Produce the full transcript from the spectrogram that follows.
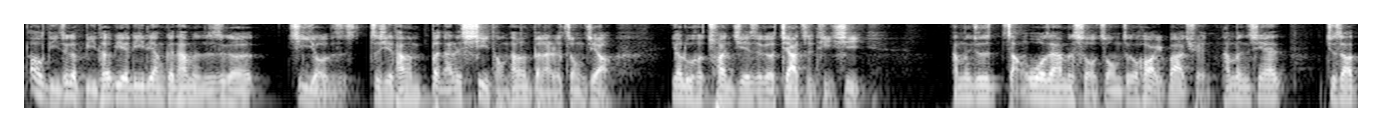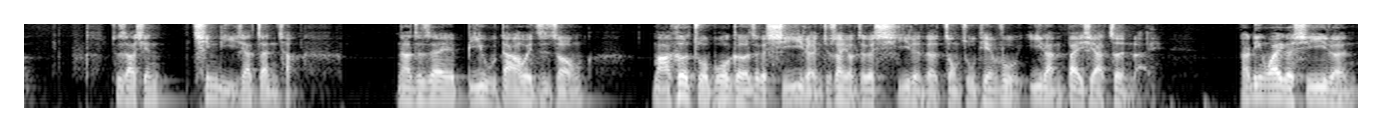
到底这个比特币的力量跟他们的这个既有的这些他们本来的系统、他们本来的宗教，要如何串接这个价值体系？他们就是掌握在他们手中这个话语霸权，他们现在就是要就是要先清理一下战场。那这在比武大会之中，马克佐伯格这个蜥蜴人，就算有这个蜥蜴人的种族天赋，依然败下阵来。那另外一个蜥蜴人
